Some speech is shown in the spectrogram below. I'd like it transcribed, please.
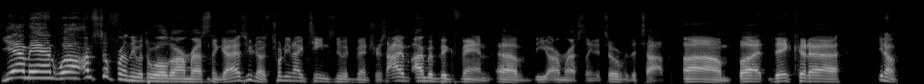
Yeah, man. Well, I'm still friendly with the World Arm Wrestling guys. Who knows? 2019's new adventures. I'm I'm a big fan of the arm wrestling. It's over the top. Um, but they could uh, you know,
